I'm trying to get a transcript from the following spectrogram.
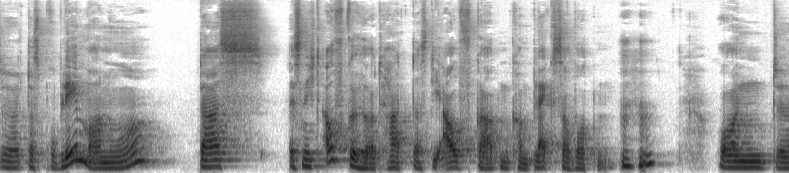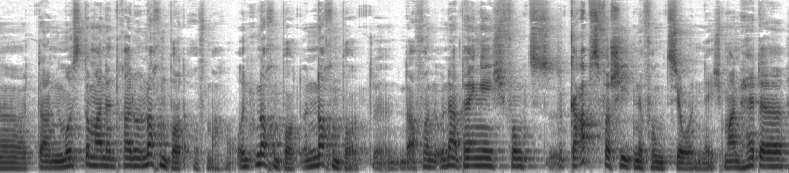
äh, das Problem war nur, dass es nicht aufgehört hat, dass die Aufgaben komplexer wurden. Mhm. Und äh, dann musste man in Trello noch ein Board aufmachen und noch ein Board und noch ein Board. Äh, davon unabhängig gab es verschiedene Funktionen nicht. Man hätte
